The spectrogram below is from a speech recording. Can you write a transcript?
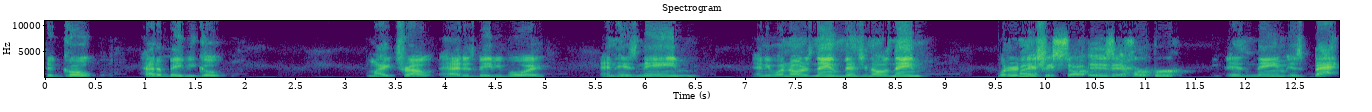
The GOAT had a baby goat. Mike Trout had his baby boy, and his name, anyone know his name? Vince, you know his name? What are the initials? I actually saw, is it Harper? His name is Bat.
